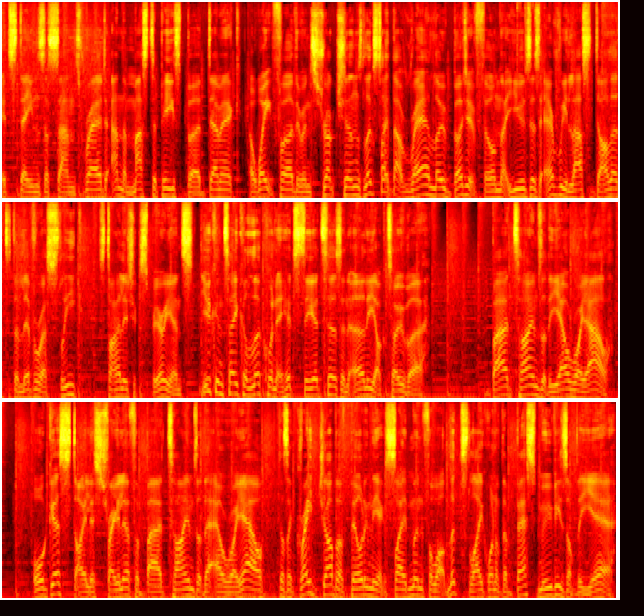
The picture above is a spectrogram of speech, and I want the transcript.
It Stains the Sands Red, and the masterpiece Birdemic, Await Further Instructions looks like that rare low-budget film that uses every last dollar to deliver a sleek, stylish experience. You can take a look when it hits theaters in early October. Bad Times at the El Royale August stylish trailer for Bad Times at the El Royale does a great job of building the excitement for what looks like one of the best movies of the year.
